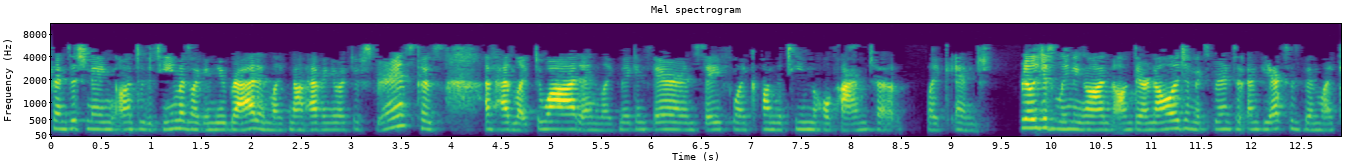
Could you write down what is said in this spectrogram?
transitioning onto the team as like a new grad and like not having much experience because I've had like Jawad and like Megan Fair and Safe like on the team the whole time to like and really just leaning on on their knowledge and experience at NPX has been like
